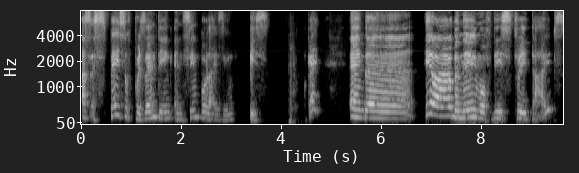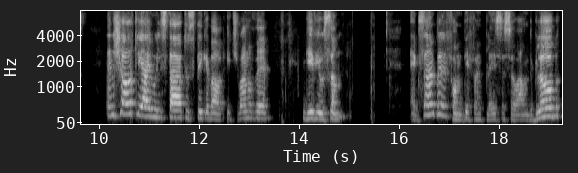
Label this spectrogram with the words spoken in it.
as a space of presenting and symbolizing peace. Okay? And uh, here are the name of these three types. And shortly I will start to speak about each one of them, give you some example from different places around the globe.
